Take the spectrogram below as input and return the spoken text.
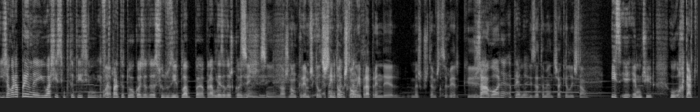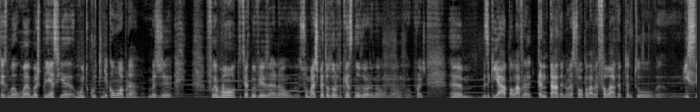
e já agora aprendem, eu acho isso importantíssimo. Claro. Faz parte da tua coisa de seduzir pela, para a beleza das coisas. Sim, e... sim. Nós não queremos que eles é, sintam é que estão ali para aprender, mas gostamos de saber que. Já agora aprendem. Exatamente, já que ali estão. Isso é, é muito giro. O, Ricardo, tu tens uma, uma, uma, experiência muito curtinha com ópera, mas uh, foi bom, tu disseste uma vez, ah, não, sou mais espectador do que encenador, não, não, pois. Um, mas aqui há a palavra cantada, não é só a palavra falada, portanto, uh, isso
